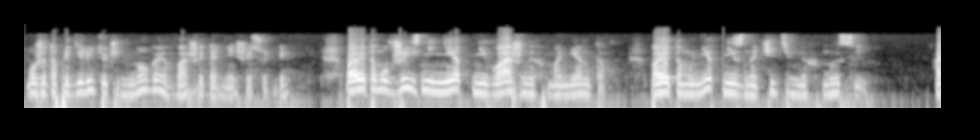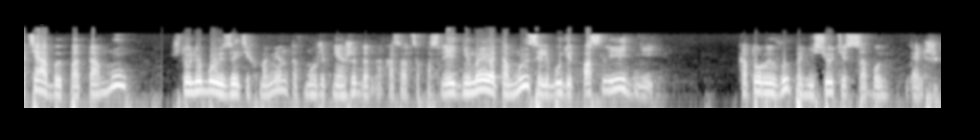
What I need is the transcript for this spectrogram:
может определить очень многое в вашей дальнейшей судьбе. Поэтому в жизни нет неважных моментов, поэтому нет незначительных мыслей. Хотя бы потому, что любой из этих моментов может неожиданно оказаться последним, и эта мысль будет последней, которую вы понесете с собой дальше.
